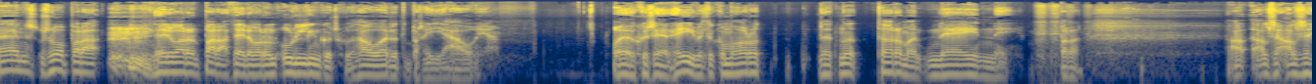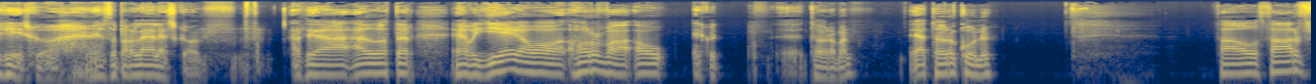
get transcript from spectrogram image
en svo bara þegar ég var bara, þegar ég var hún úlingur sko, þá var þetta bara já, já. Og ef ykkur segir, hei, viltu koma að horfa þetta töramann? Nei, nei, bara alls, alls ekki, sko. Mér finnst það bara leðilegt, sko. Að því að ef þú ættar, ef ég á að horfa á einhvern uh, töframann eða töfrakonu þá þarf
